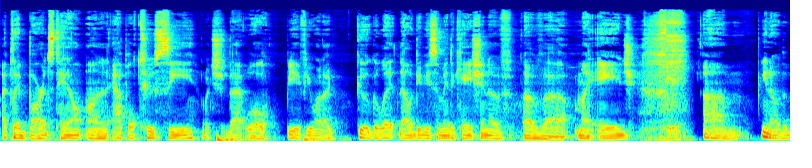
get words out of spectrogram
I played Bard's Tale on an Apple IIc, which that will be if you want to Google it, that'll give you some indication of of uh, my age. Um, you know, the,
